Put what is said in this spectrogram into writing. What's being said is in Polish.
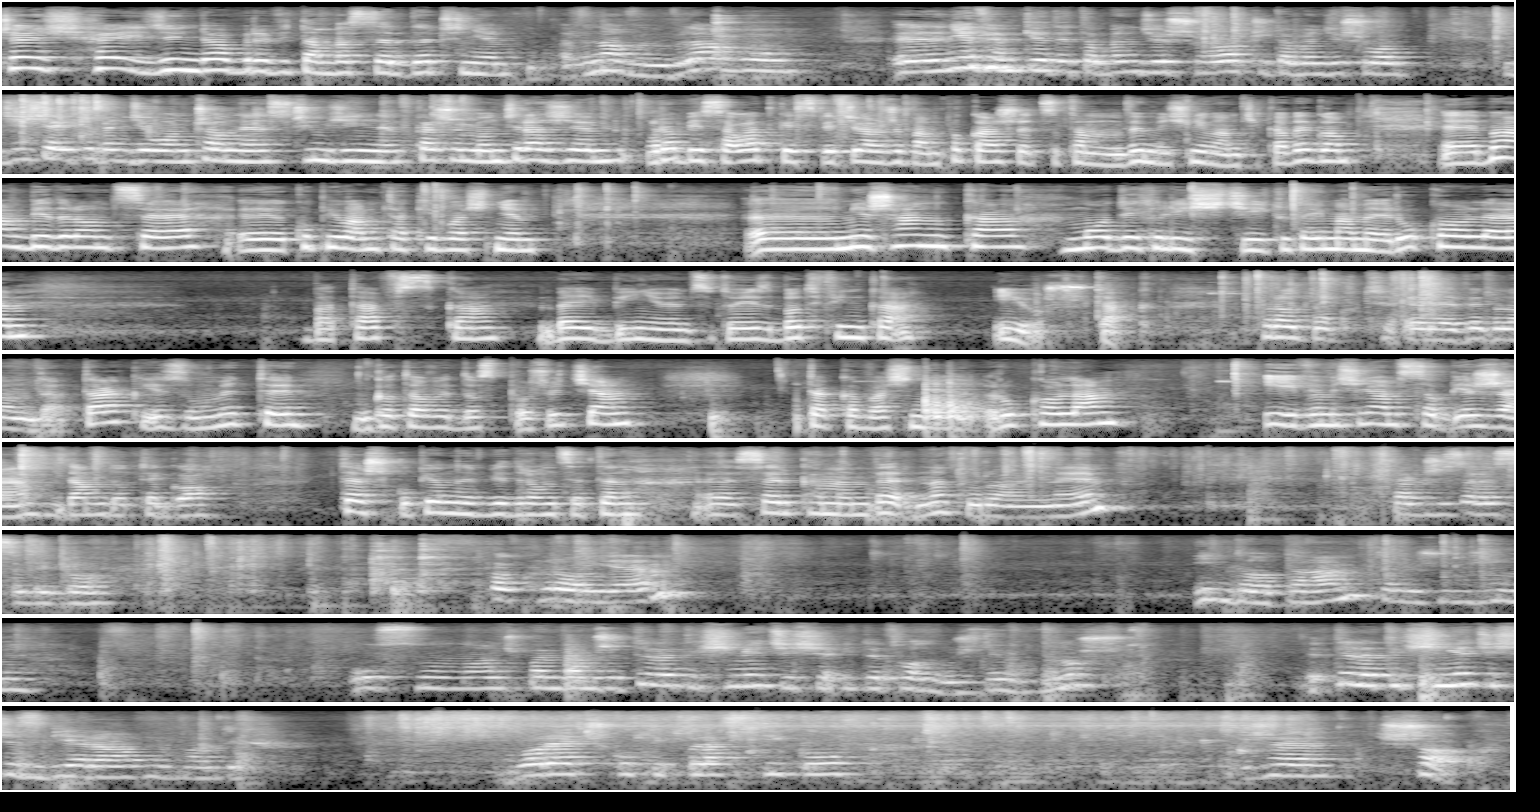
Cześć, hej, dzień dobry, witam Was serdecznie w nowym vlogu. Yy, Nie wiem kiedy to będzie szło, czy to będzie szło dzisiaj, czy będzie łączone z czymś innym. W każdym bądź razie robię sałatkę i stwierdziłam, że Wam pokażę, co tam wymyśliłam ciekawego. Yy, Byłam w Biedronce, yy, kupiłam takie właśnie mieszanka młodych liści. Tutaj mamy rukolę, batawska, baby, nie wiem co to jest, botwinka i już, tak. Produkt e, wygląda tak, jest umyty, gotowy do spożycia. Taka właśnie rukola. I wymyśliłam sobie, że dam do tego też kupiony w Biedronce ten e, ser camembert naturalny. Także zaraz sobie go pokroję i dodam. To już możemy usunąć. Wam, że tyle tych śmieci się, idę po nóż, gdzie nóż? Tyle tych śmieci się zbiera, Wam, tych woreczków, tych plastików, że szok.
